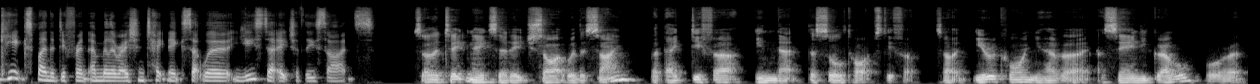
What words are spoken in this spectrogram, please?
can you explain the different amelioration techniques that were used at each of these sites? So the techniques at each site were the same, but they differ in that the soil types differ. So at Yerecoin, you have a, a sandy gravel, or a,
